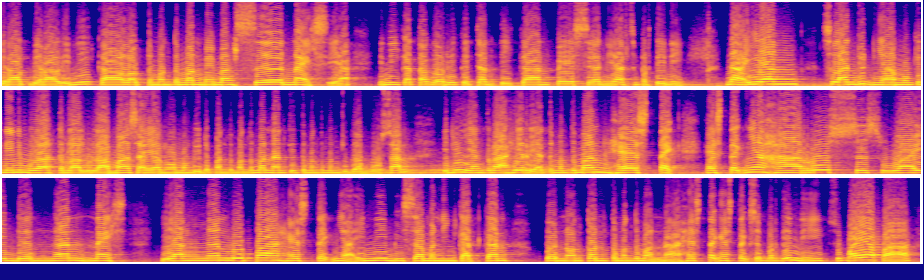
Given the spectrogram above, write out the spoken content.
viral-viral ini kalau teman-teman memang se-nice ya. Ini kategori kecantikan, passion ya seperti ini. Nah, yang selanjutnya mungkin ini mulai terlalu lama saya ngomong di depan teman-teman nanti teman-teman juga bosan. Ini yang terakhir ya, teman-teman hashtag. Hashtagnya harus sesuai dengan nice. Jangan lupa hashtagnya ini bisa meningkatkan penonton teman-teman. Nah, hashtag-hashtag seperti ini supaya apa?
